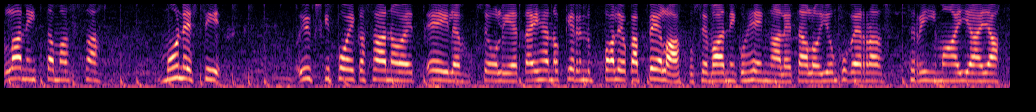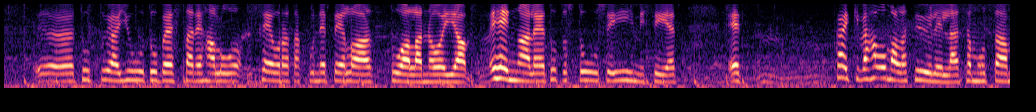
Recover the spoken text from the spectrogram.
lanittamassa. Monesti yksikin poika sanoi, että eilen se oli, että ei hän ole kerännyt paljonkaan pelaa, kun se vaan niinku hengailee. Täällä on jonkun verran striimaajia ja ö, tuttuja YouTubesta, ne haluaa seurata, kun ne pelaa tuolla noin ja hengailee ja tutustuu uusiin ihmisiin. Et, et, kaikki vähän omalla tyylillänsä, mutta,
